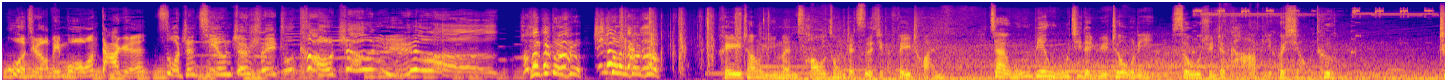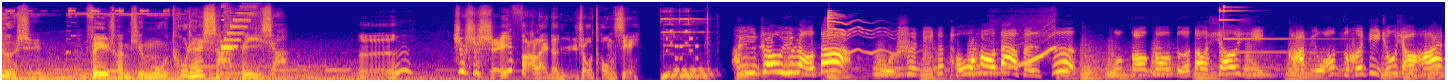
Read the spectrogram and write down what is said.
我就要被魔王大人做成清蒸水煮烤章鱼了。好的，大哥，知道了，大哥。黑章鱼们操纵着自己的飞船，在无边无际的宇宙里搜寻着卡比和小特。这时，飞船屏幕突然闪了一下。嗯，这是谁发来的宇宙通信？黑章鱼老大，我是您的头号大粉丝。我刚刚得到消息，卡比王子和地球小孩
